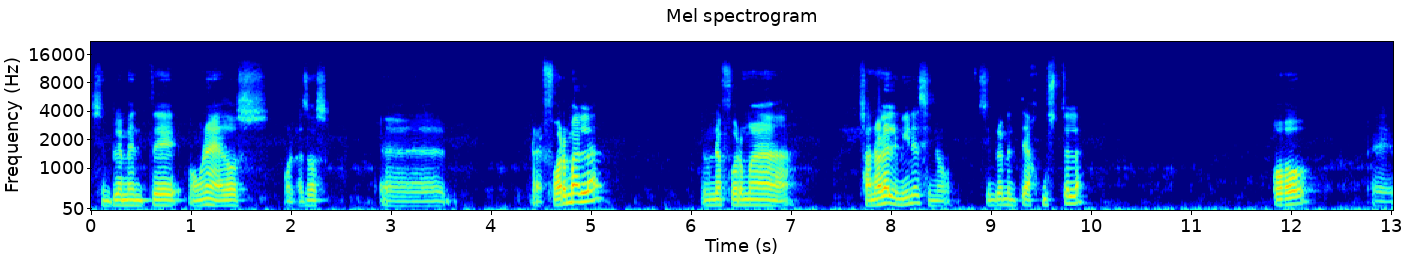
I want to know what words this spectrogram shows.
Simplemente, o una de dos, o las dos. Eh, refórmala de una forma, o sea, no la elimines, sino simplemente ajustala o eh,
